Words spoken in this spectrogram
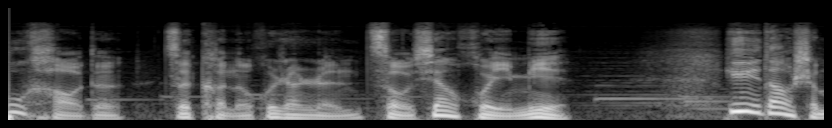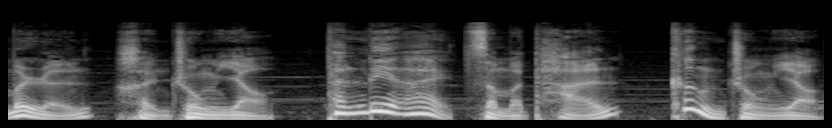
不好的则可能会让人走向毁灭。遇到什么人很重要，但恋爱怎么谈更重要。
